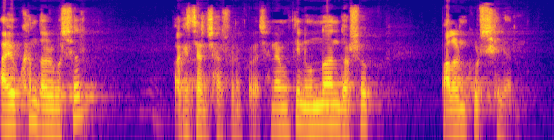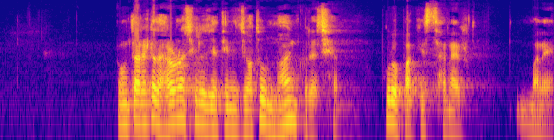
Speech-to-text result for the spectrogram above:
আয়ুব খান দশ বছর পাকিস্তান শাসন করেছেন এবং তিনি উন্নয়ন দশক পালন করছিলেন। এবং তার একটা ধারণা ছিল যে তিনি যত উন্নয়ন করেছেন, পুরো পাকিস্তানের মানে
